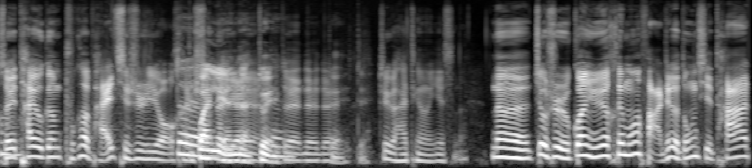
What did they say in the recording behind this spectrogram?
所以哦它又跟扑克牌其实是有很深关联渊源的对对对对对对，这个还挺有意思的。那就是关于黑魔法这个东西，它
